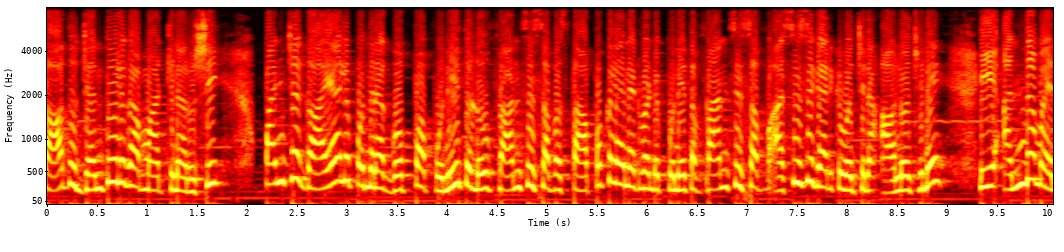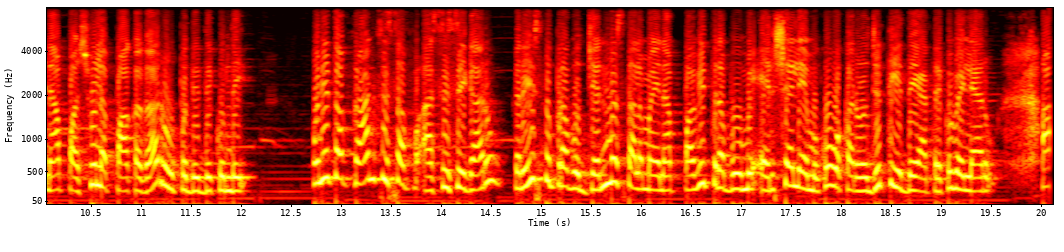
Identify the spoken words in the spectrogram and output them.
సాధు జంతువులుగా మార్చిన ఋషి పంచ గాయాలు పొందిన గొప్ప పునీతుడు ఫ్రాన్సిస్ సభ స్థాపకులైనటువంటి పునీత ఫ్రాన్సిస్ ఆఫ్ అసిసి గారికి వచ్చిన ఆలోచనే ఈ అందమైన పశువుల పాకగా రూపుదిద్దుకుంది. పునీత ఫ్రాన్సిస్ ఆఫ్ అసిసి గారు క్రీస్తు ప్రభు జన్మస్థలమైన పవిత్ర భూమి ఎర్షలేముకు ఒక రోజు తీర్థయాత్రకు వెళ్ళారు ఆ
